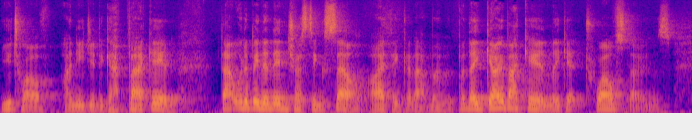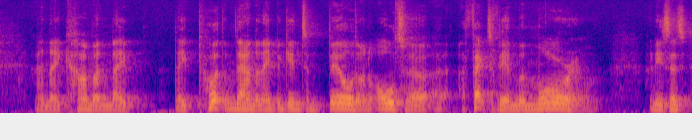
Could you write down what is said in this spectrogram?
You 12, I need you to go back in. That would have been an interesting sell, I think, at that moment. But they go back in, they get 12 stones, and they come and they they put them down and they begin to build an altar, uh, effectively a memorial. And he says,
